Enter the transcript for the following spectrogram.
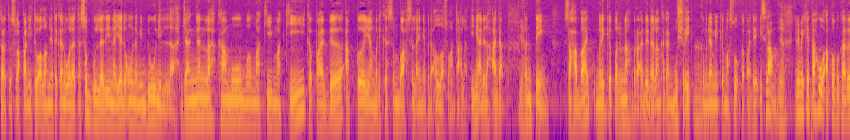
108 itu Allah menyatakan wala tasubbul ladina yad'una min dunillah. Janganlah kamu memaki-maki kepada apa yang mereka sembah selain daripada Allah SWT. Ini adalah adab ya. penting sahabat mereka pernah berada dalam keadaan musyrik hmm. kemudian mereka masuk kepada Islam. Ya. Jadi mereka tahu apa perkara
